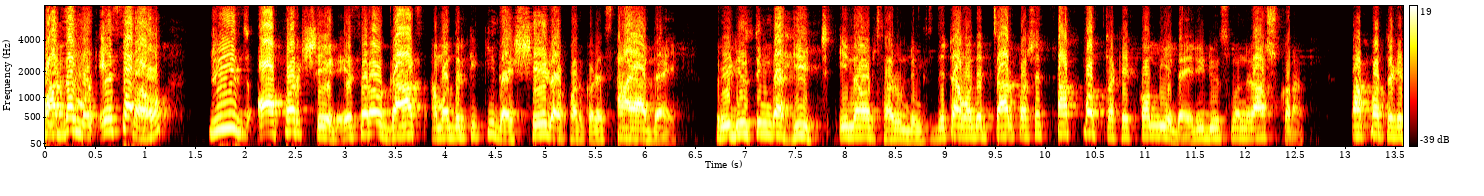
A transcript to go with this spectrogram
ফার্দার মোর এছাড়াও ট্রিজ অফার শেড এছাড়াও গাছ আমাদেরকে কি দেয়? শেড অফার করে, ছায়া দেয়। Reducing the heat in our surroundings যেটা আমাদের চারপাশে তাপমাত্রাকে কমিয়ে দেয় রিডিউস মানে হ্রাস করা, তাপমাত্রাকে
